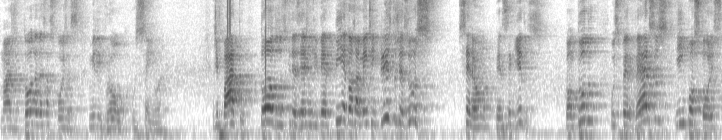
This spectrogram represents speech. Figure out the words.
mas de todas essas coisas me livrou o Senhor. De fato, todos os que desejam viver piedosamente em Cristo Jesus serão perseguidos. Contudo, os perversos e impostores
